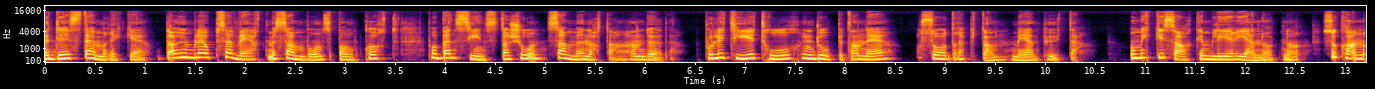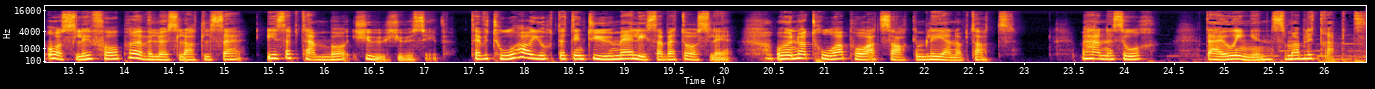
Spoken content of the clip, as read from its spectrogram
Men det stemmer ikke, da hun ble observert med samboerens bankkort på bensinstasjon samme natta han døde. Politiet tror hun dopet han ned, og så drepte han med en pute. Om ikke saken blir gjenåpna, så kan Åsli få prøveløslatelse i september 2027. TV 2 har gjort et intervju med Elisabeth Åsli, og hun har troa på at saken blir gjenopptatt. Med hennes ord, det er jo ingen som har blitt drept.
